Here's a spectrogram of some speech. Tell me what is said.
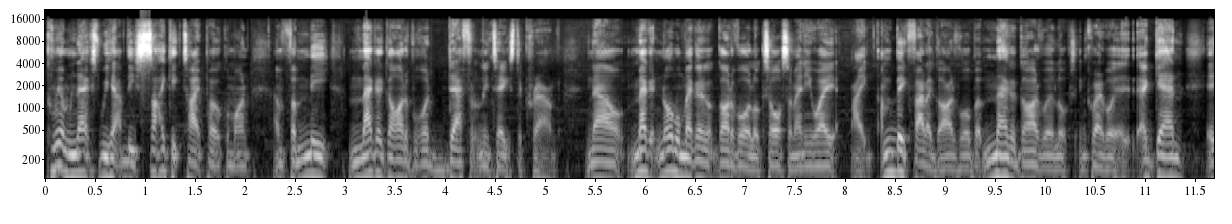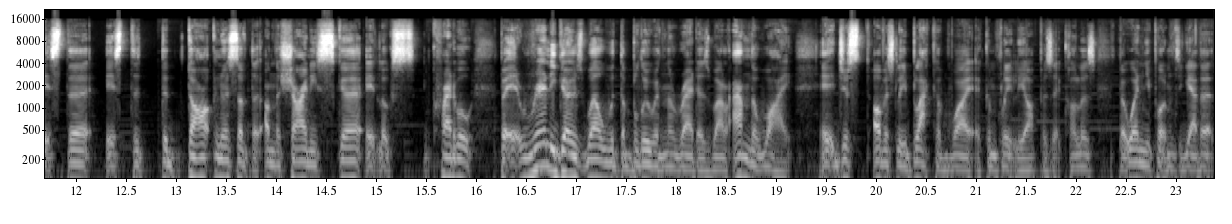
Coming up next, we have the Psychic type Pokemon, and for me, Mega Gardevoir definitely takes the crown. Now, Mega, normal Mega Gardevoir looks awesome anyway. I, am a big fan of Gardevoir, but Mega Gardevoir looks incredible. It, again, it's the it's the, the darkness of the on the shiny skirt. It looks incredible, but it really goes well with the blue and the red as well, and the white. It just obviously black and white are completely opposite colors, but when you put them together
